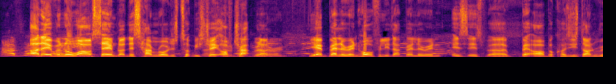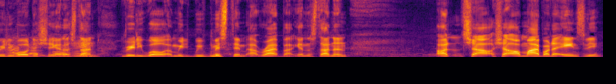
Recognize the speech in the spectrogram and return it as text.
I don't even know what I was saying, blood. This ham roll just took me straight off track, about blood. Yeah, Bellerin. Hopefully that Bellerin is is uh, better because he's done really well this year. You understand? Really well, and we we've missed him at right back. You understand? And. I, shout out, shout out my brother Ainsley.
